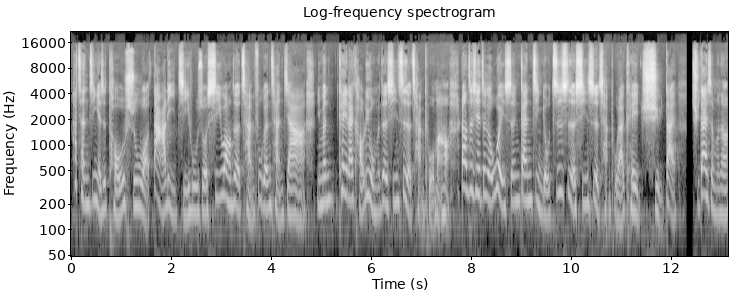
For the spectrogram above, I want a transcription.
他曾经也是投书哦，大力疾呼说，希望这个产妇跟产家啊，你们可以来考虑我们这新式的产婆嘛，哈，让这些这个卫生干净、有知识的新式的产婆来可以取代。取代什么呢？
